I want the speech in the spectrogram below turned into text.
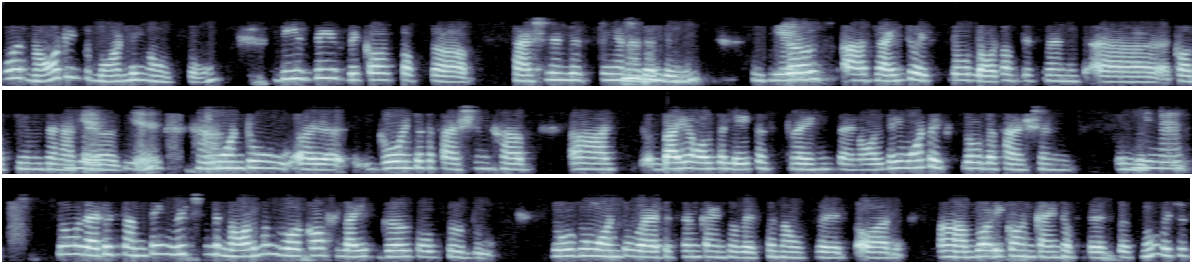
who are not into modeling also, these days because of the fashion industry and other Mhm. things, yes, girls are trying to explore a lot of different uh, costumes and yes, attires. yes. They Huh. want to uh, go into the fashion hub, uh, buy all the latest trends and all. They want to explore the fashion industry. Yes. So that is something which in the normal work of life girls also do. Those who want to wear different kinds of western outfits or uh, bodycon kind of dresses, no, which is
